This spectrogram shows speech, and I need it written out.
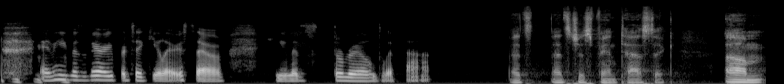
and he was very particular. So he was thrilled with that. That's that's just fantastic. Um,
